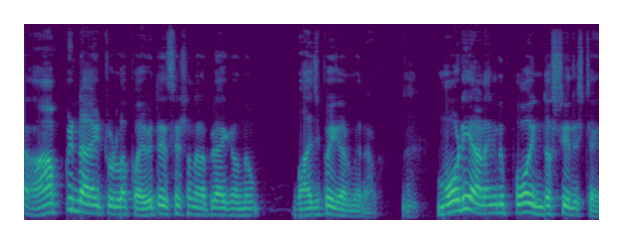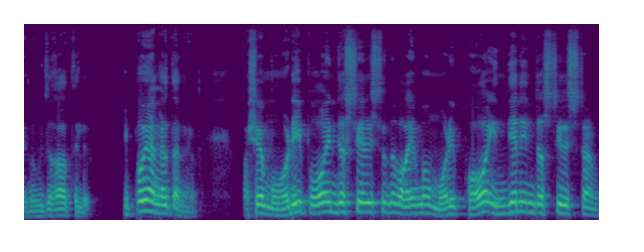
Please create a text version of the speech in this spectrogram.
റാപ്പിഡ് ആയിട്ടുള്ള പ്രൈവറ്റൈസേഷൻ നടപ്പിലാക്കിയൊന്നും വാജ്പേയി ഗവൺമെന്റാണ്. ആണ് മോഡി ആണെങ്കിൽ പോ ഇൻഡസ്ട്രിയലിസ്റ്റ് ആയിരുന്നു ഗുജറാത്തിൽ ഇപ്പോഴും അങ്ങനെ തന്നെയാണ്. പക്ഷേ മോഡി പോ ഇൻഡസ്ട്രിയലിസ്റ്റ് എന്ന് പറയുമ്പോൾ മോഡി പോ ഇന്ത്യൻ ഇൻഡസ്ട്രിയലിസ്റ്റ് ആണ്.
